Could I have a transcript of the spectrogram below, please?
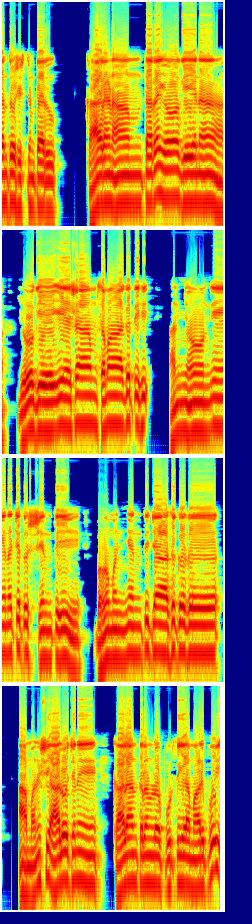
సంతోషిస్తుంటారు. కారణాంతరయోగేన యోగే ఏషాం సమాగతి. అన్యోన్యేన చతుష్యంతి బహుమన్యంతి చాసకృత్ ఆ మనిషి ఆలోచనే కాలాంతరంలో పూర్తిగా మారిపోయి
